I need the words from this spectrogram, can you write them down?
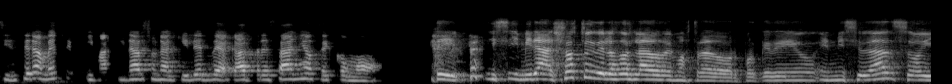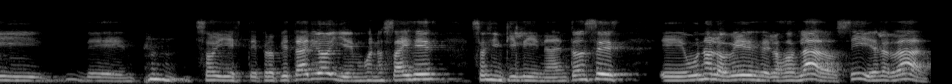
sinceramente, imaginarse un alquiler de acá a tres años es como Sí, y sí, mira, yo estoy de los dos lados del mostrador, porque en mi ciudad soy, de, soy este, propietario y en Buenos Aires soy inquilina. Entonces, eh, uno lo ve desde los dos lados, sí, es verdad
